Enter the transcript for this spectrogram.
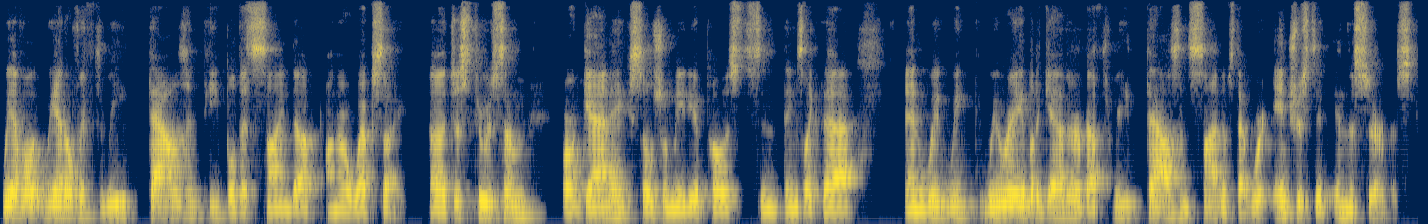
we have we had over 3,000 people that signed up on our website uh, just through some organic social media posts and things like that. And we we we were able to gather about 3,000 signups that were interested in the service.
